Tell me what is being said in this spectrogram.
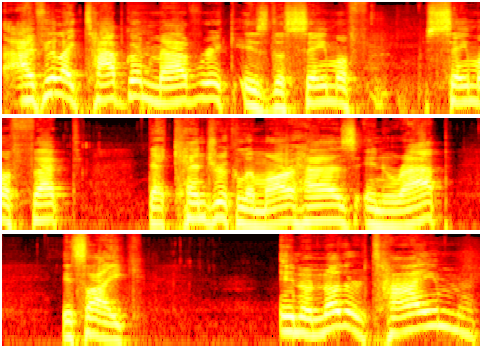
I feel like Top Gun Maverick is the same of same effect that Kendrick Lamar has in rap. It's like in another time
